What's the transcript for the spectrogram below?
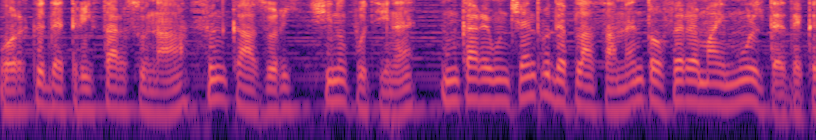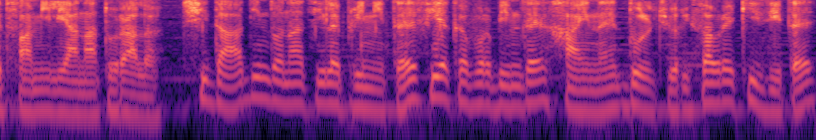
Oricât de trist ar suna, sunt cazuri, și nu puține, în care un centru de plasament oferă mai multe decât familia naturală. Și da, din donațiile primite, fie că vorbim de haine, dulciuri sau rechizite,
